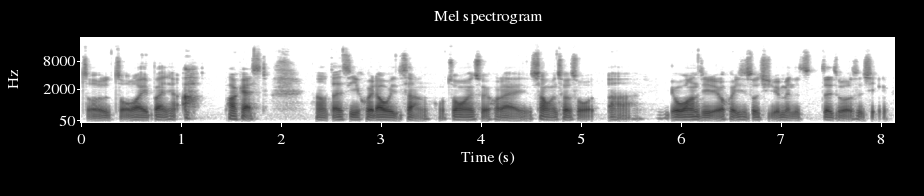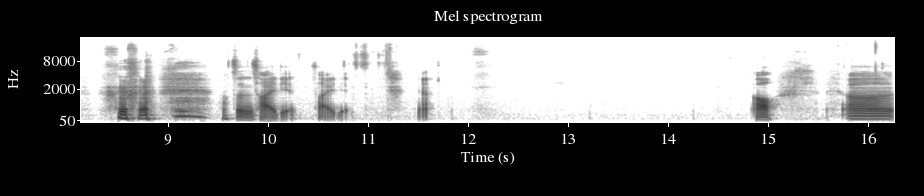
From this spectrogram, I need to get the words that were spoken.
走走到一半想啊 podcast，然后但是一回到位置上，我装完水回来上完厕所啊又忘记了回去做起原本的在做的事情，呵 呵真的差一点，差一点。好，嗯，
